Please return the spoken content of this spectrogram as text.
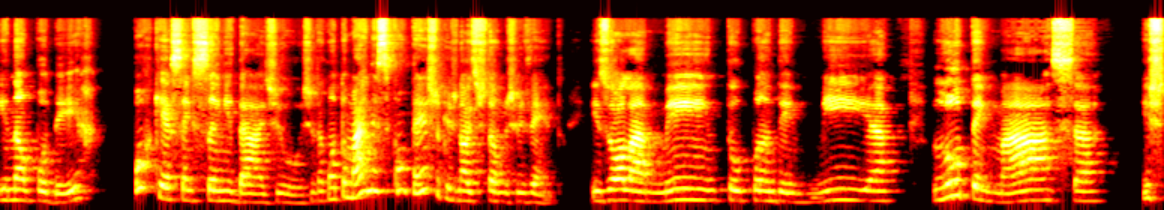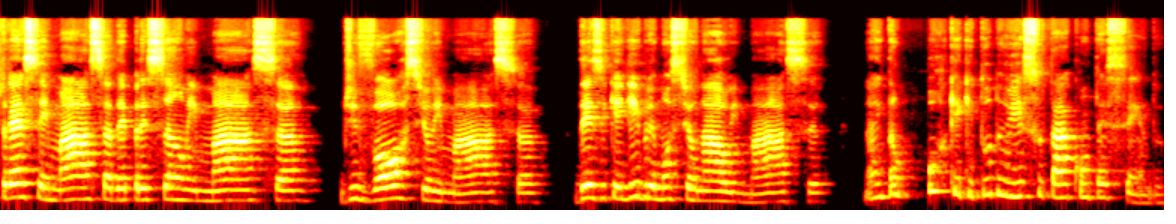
e não poder por que essa insanidade hoje? Então, quanto mais nesse contexto que nós estamos vivendo. Isolamento, pandemia, luta em massa, estresse em massa, depressão em massa, divórcio em massa, desequilíbrio emocional em massa. Né? Então, por que, que tudo isso está acontecendo?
